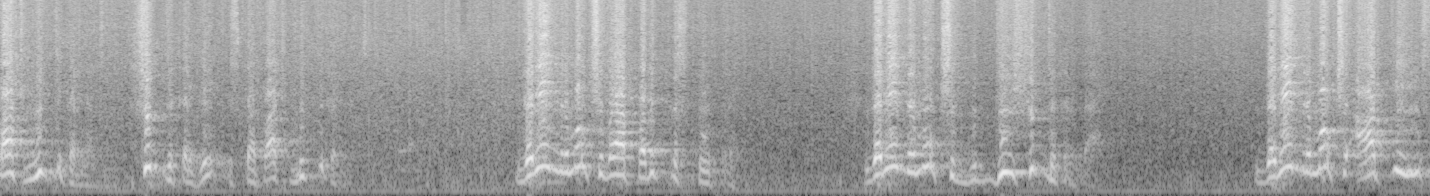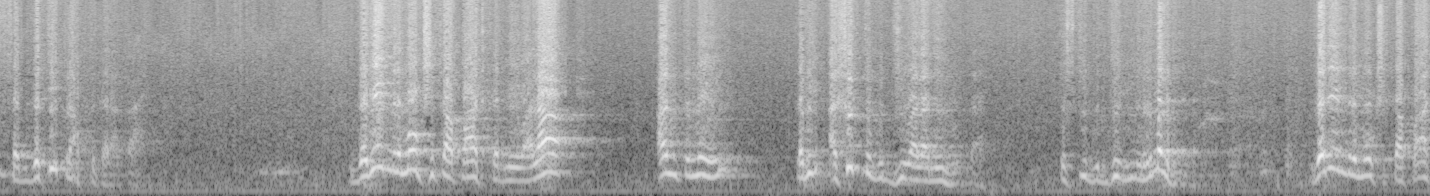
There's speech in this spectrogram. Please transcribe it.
पाठ नित्य करना चाहिए, शुद्ध करके इसका पाठ नित्य करना चाहिए। गजेंद्र मोक्ष बड़ा पवित्र स्त्रोत्र है गजेंद्र मोक्ष बुद्धि शुद्ध करता है। गजेंद्र मोक्ष आपकी सदगति प्राप्त कराता है। गजेंद्र मोक्ष का पाठ करने वाला अंत में कभी अशुद्ध बुद्धि वाला नहीं होता है। उसकी बुद्धि निर्मल हो। गजेंद्र मोक्ष का पाठ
